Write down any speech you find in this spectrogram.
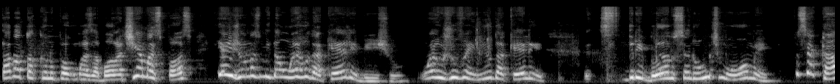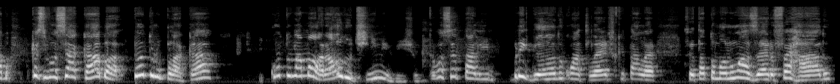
tava tocando um pouco mais a bola, tinha mais posse, e aí Jonas me dá um erro daquele, bicho, um erro juvenil daquele, driblando, sendo o último homem, você acaba, porque se você acaba tanto no placar, quanto na moral do time, bicho, porque você tá ali brigando com o Atlético que tá lá, você tá tomando 1 a 0 ferrado,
